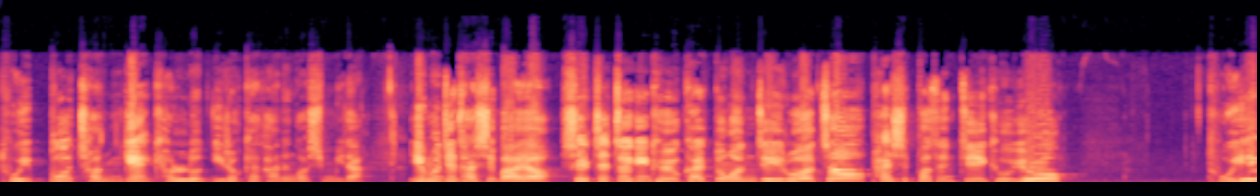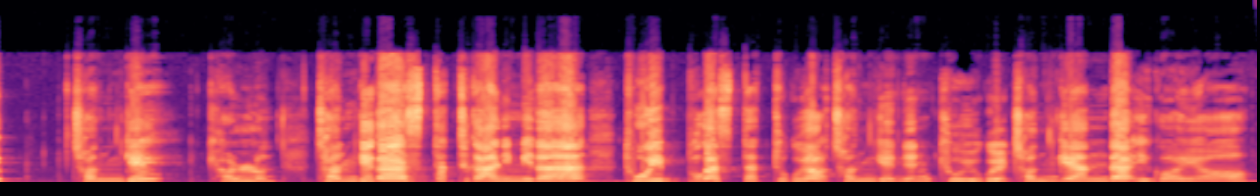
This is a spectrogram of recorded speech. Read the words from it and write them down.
도입부, 전개, 결론 이렇게 가는 것입니다. 이 문제 다시 봐요. 실질적인 교육 활동 언제 이루어져? 80%의 교육, 도입, 전개, 결론. 전개가 스타트가 아닙니다. 도입부가 스타트고요. 전개는 교육을 전개한다 이거예요.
